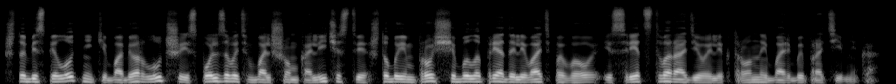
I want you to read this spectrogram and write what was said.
что беспилотники «Бобер» лучше использовать в большом количестве, чтобы им проще было преодолевать ПВО и средства радиоэлектронной борьбы противника.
